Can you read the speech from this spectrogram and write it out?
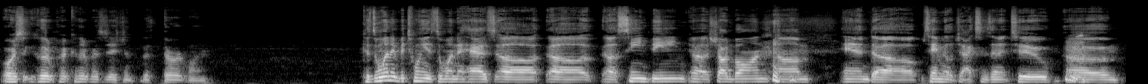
or is it Clear, Clear and Present Danger the third one? Because the one in between is the one that has uh uh, uh Sean Bean, uh, Sean Bond, um and uh Samuel Jackson's in it too. Um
